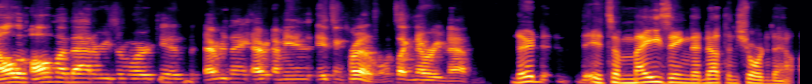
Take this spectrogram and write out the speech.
All of all my batteries are working. Everything. every- I mean, it's incredible. It's like never even happened. dude it's amazing that nothing shorted out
